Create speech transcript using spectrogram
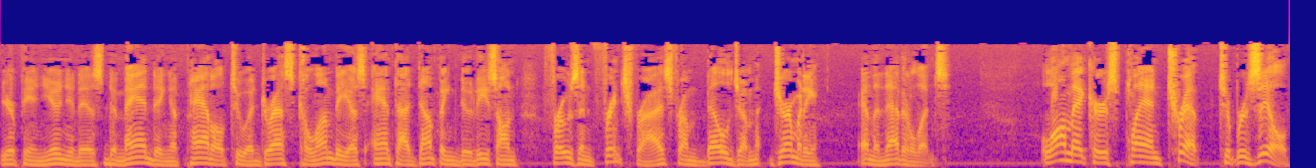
The European Union is demanding a panel to address Colombia's anti-dumping duties on frozen French fries from Belgium, Germany, and the Netherlands. Lawmakers plan trip to Brazil.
